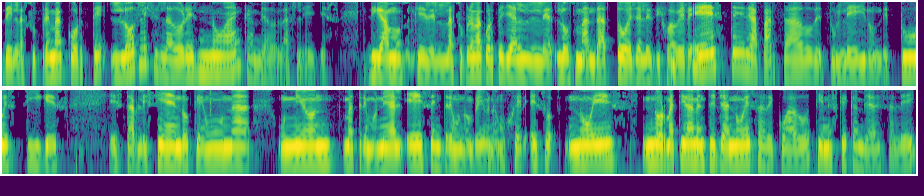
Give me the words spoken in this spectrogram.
de la Suprema Corte, los legisladores no han cambiado las leyes. Digamos que la Suprema Corte ya los mandató, ya les dijo, a ver, este apartado de tu ley donde tú sigues estableciendo que una unión matrimonial es entre un hombre y una mujer. Eso no es, normativamente ya no es adecuado, tienes que cambiar esa ley.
